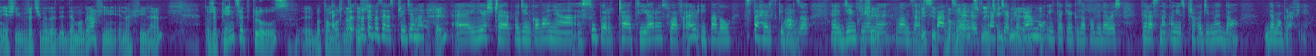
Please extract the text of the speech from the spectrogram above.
jeśli wrócimy do demografii na chwilę, to że 500 plus, y, bo to tak, można to, też... Do tego zaraz przejdziemy. Aha, okay. e, jeszcze podziękowania super chat Jarosław L. i Paweł Stacherski. Wow. Bardzo e, dziękujemy Wam za wsparcie w trakcie dziękujemy. programu i tak jak zapowiadałeś, teraz na koniec przechodzimy do demografii.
